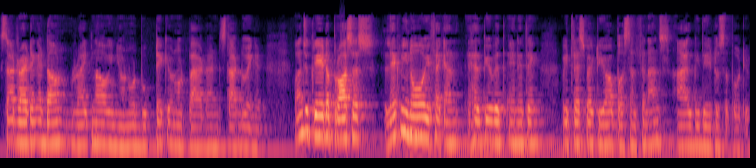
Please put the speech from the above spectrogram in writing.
Start writing it down right now in your notebook. Take your notepad and start doing it once you create a process, let me know if I can help you with anything with respect to your personal finance. I'll be there to support you.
